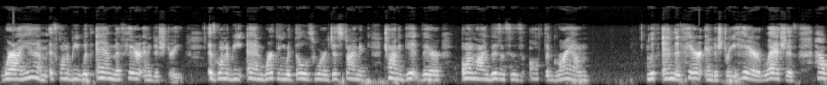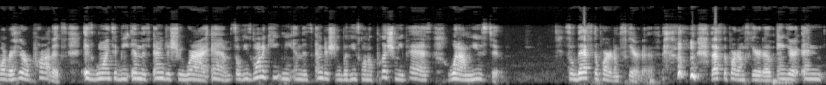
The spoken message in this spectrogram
where I am. It's going to be within this hair industry. It's going to be in working with those who are just starting to trying to get their online businesses off the ground within this hair industry, hair, lashes, however, hair products is going to be in this industry where I am. So he's going to keep me in this industry, but he's going to push me past what I'm used to. So that's the part I'm scared of. that's the part I'm scared of. And you're and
